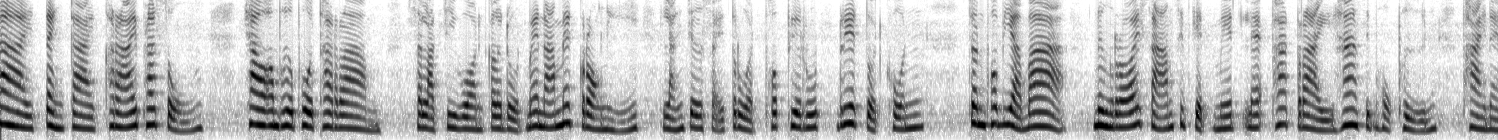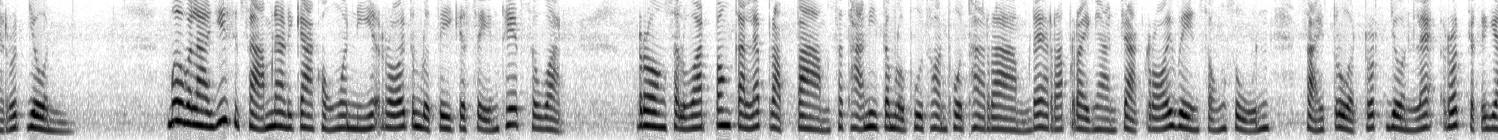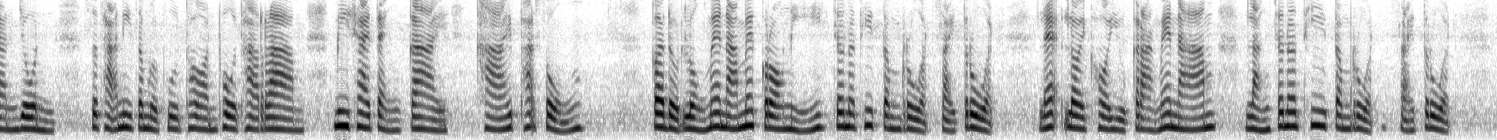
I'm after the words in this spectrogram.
ชายแต่งกายคล้ายพระสงฆ์ชาวอำเภอโพธาราม สลัดจีวรกระโดดแม่น้ำแม่กรองหนี หลังเจอสายตรวจพบพิรุษเรียกตรวจค้น จนพบยาบ้า 137 เม็ดและผ้าไตร 56 ผืน ภายในรถยนต์ เมื่อเวลา 23 นาฬิกาของวันนี้ร้อยตำรวจตรีเกษมเทพสวัสดิ์ รองสารวัตรป้องกันและปราบปราม สถานีตำรวจภูธรโพธาราม ได้รับรายงานจากร้อยเวร20 สายตรวจรถยนต์และรถจักรยานยนต์ สถานีตำรวจภูธรโพธาราม มีชายแต่งกายคล้ายพระสงฆ์กระโดดลงแม่น้ำแม่กรองหนีเจ้าหน้าที่ตำรวจสายตรวจ และลอยคออยู่กลางแม่น้ำหลังเจ้าหน้าที่ตำรวจสายตรวจ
